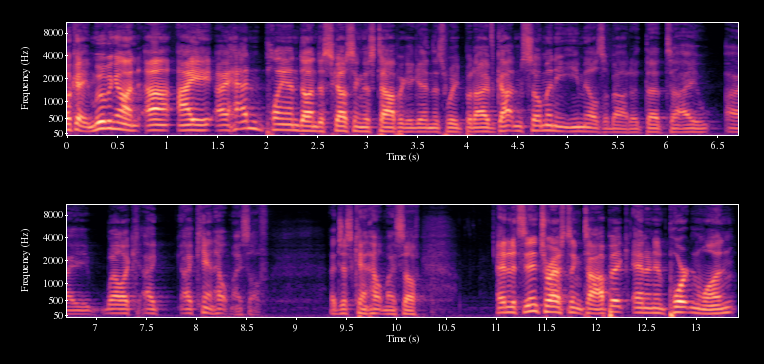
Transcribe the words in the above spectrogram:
Okay, moving on. Uh, I I hadn't planned on discussing this topic again this week, but I've gotten so many emails about it that I I well I, I, I can't help myself. I just can't help myself. And it's an interesting topic and an important one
